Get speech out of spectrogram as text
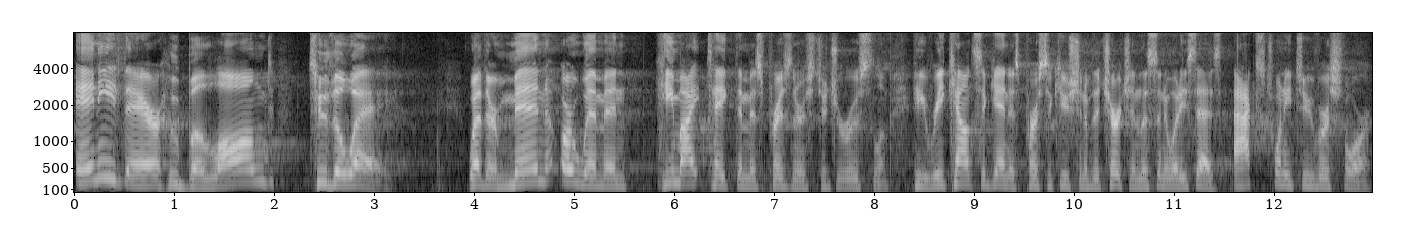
any there who belonged to the way, whether men or women, he might take them as prisoners to Jerusalem. He recounts again his persecution of the church, and listen to what he says Acts 22, verse 4.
